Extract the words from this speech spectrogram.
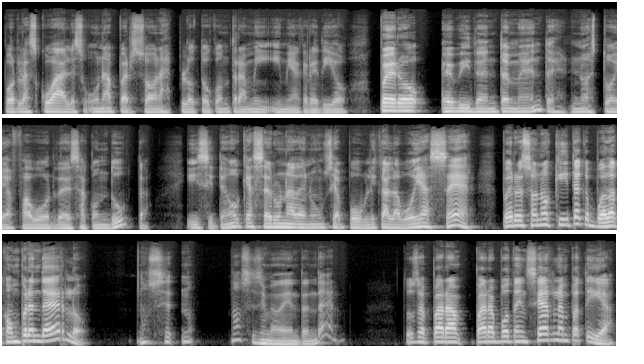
por las cuales una persona explotó contra mí y me agredió. Pero evidentemente no estoy a favor de esa conducta. Y si tengo que hacer una denuncia pública, la voy a hacer. Pero eso no quita que pueda comprenderlo. No sé, no, no sé si me doy a entender. Entonces, para, para potenciar la empatía,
